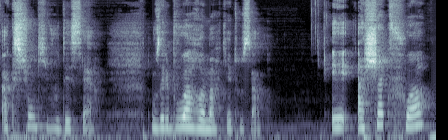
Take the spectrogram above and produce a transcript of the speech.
action qui vous dessert. vous allez pouvoir remarquer tout ça. Et à chaque fois,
